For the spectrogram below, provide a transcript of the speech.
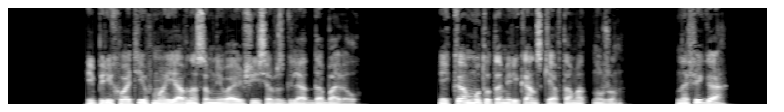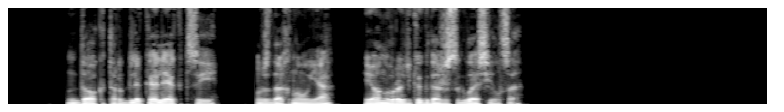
И, перехватив мой явно сомневающийся взгляд, добавил. И кому тут американский автомат нужен? Нафига? Доктор, для коллекции, вздохнул я, и он вроде как даже согласился.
